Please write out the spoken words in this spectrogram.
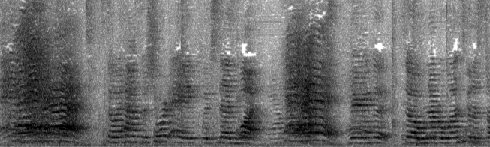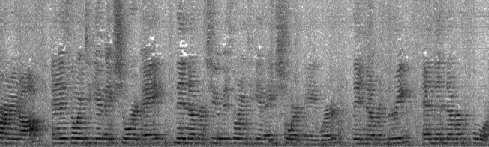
Cat. So it has a short A, which says what? Very good. So number one's going to start it off, and it's going to give a short A. Then number two is going to give a short A word. Then number three, and then number four.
